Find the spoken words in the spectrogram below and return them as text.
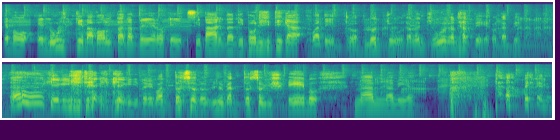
E boh, è l'ultima volta davvero che si parla di politica qua dentro. Lo giuro, lo giuro davvero, davvero. Ah, che ridere, che ridere, quanto sono, quanto sono scemo. Mamma mia. Va bene.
